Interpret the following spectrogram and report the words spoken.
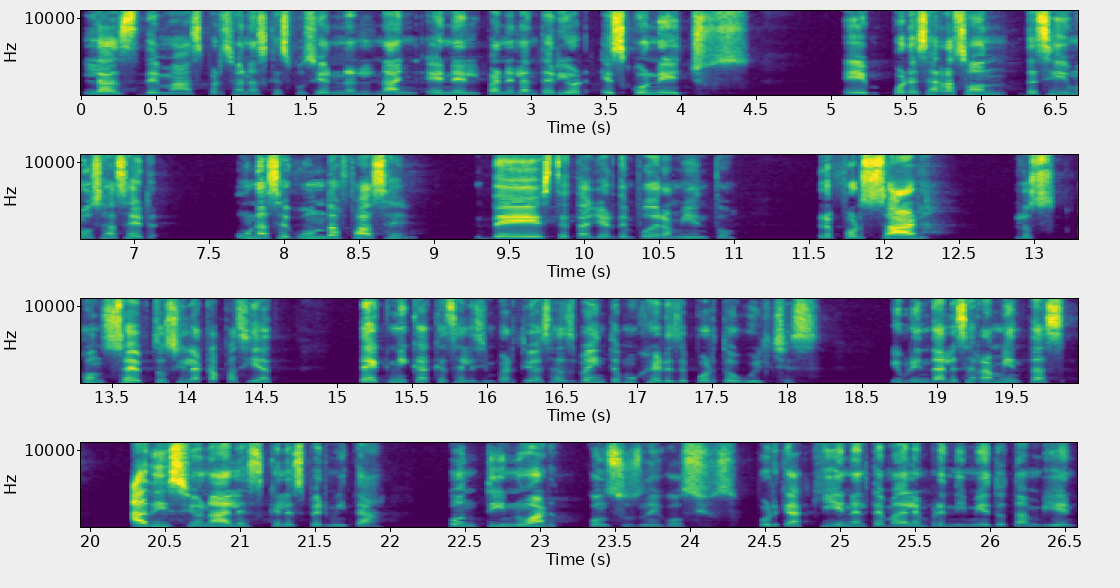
las demás personas que expusieron en el, panel anterior es con hechos. Eh, por esa razón decidimos hacer una segunda fase de este taller de empoderamiento, reforzar los conceptos y la capacidad técnica que se les impartió a esas 20 mujeres de Puerto Wilches y brindarles herramientas adicionales que les permita continuar con sus negocios, porque aquí en el tema del emprendimiento también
